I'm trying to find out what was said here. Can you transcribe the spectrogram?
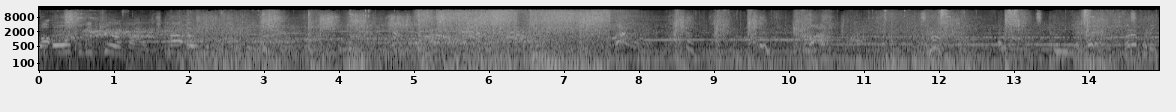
You are all to be purified. Her There, an opening.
